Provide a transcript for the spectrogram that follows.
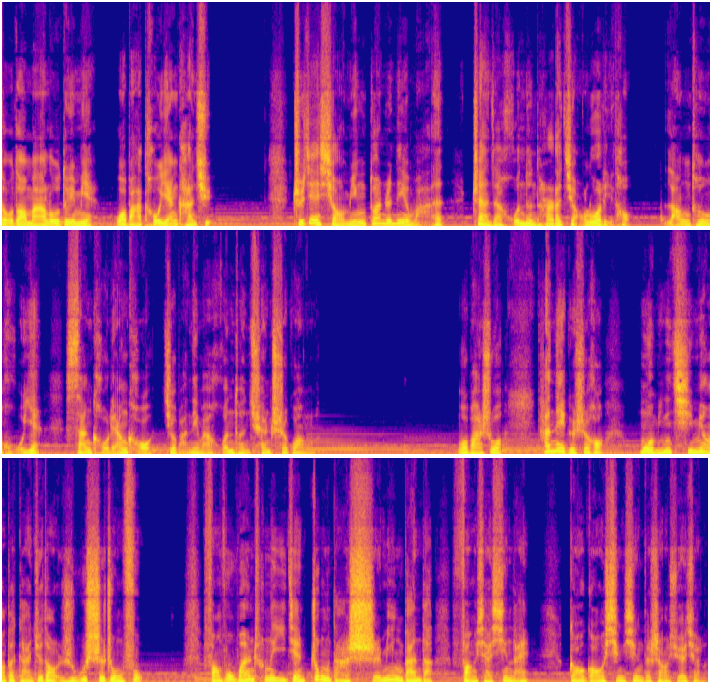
走到马路对面，我爸偷眼看去，只见小明端着那碗站在馄饨摊的角落里头，狼吞虎咽，三口两口就把那碗馄饨全吃光了。我爸说，他那个时候莫名其妙地感觉到如释重负，仿佛完成了一件重大使命般的放下心来，高高兴兴地上学去了。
